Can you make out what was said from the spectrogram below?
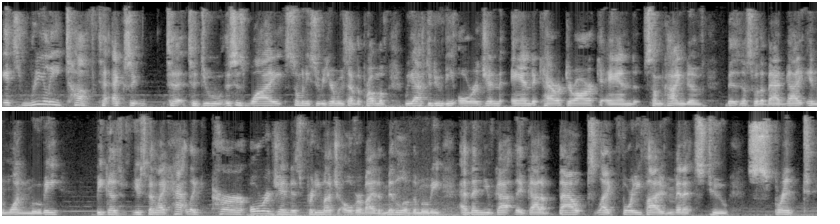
it's really tough to execute to, to do this is why so many superhero movies have the problem of we have to do the origin and a character arc and some kind of business with a bad guy in one movie. Because you spend like ha- like her origin is pretty much over by the middle of the movie and then you've got they've got about like 45 minutes to sprint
